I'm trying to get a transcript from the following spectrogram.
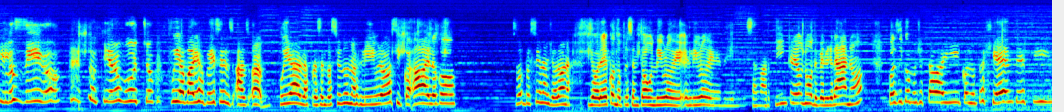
Y lo sigo. Lo quiero mucho. Fui a varias veces, a, a- fui a la presentación de unos libros y, ay, loco, yo soy una llorona. Lloré cuando presentó un libro de, el libro de, de San Martín, creo, no, de Belgrano. Fue así como yo estaba ahí con otra gente, así,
